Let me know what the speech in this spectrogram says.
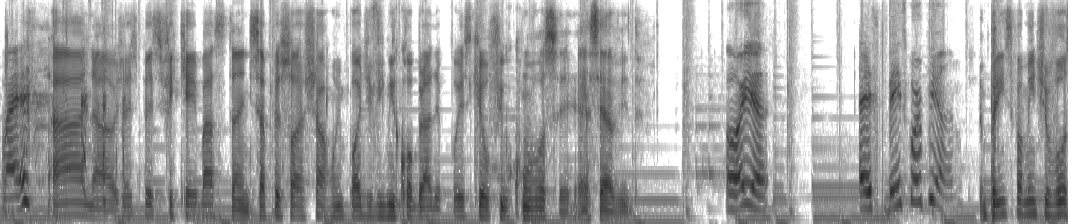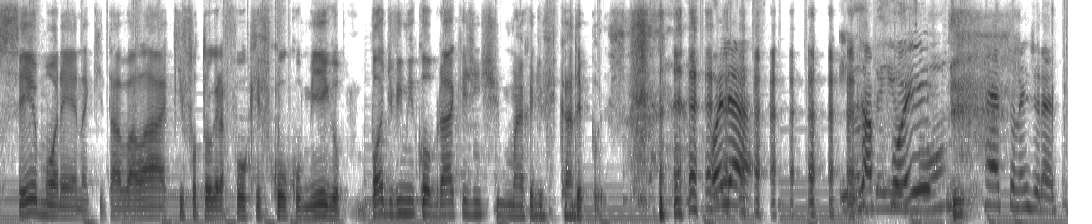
Mas... Ah, não, eu já especifiquei bastante. Se a pessoa achar ruim, pode vir me cobrar depois que eu fico com você. Essa é a vida. Olha, é bem escorpiano. Principalmente você, Morena, que tava lá, que fotografou, que ficou comigo. Pode vir me cobrar que a gente marca de ficar depois. Olha, já foi reto, né, direto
